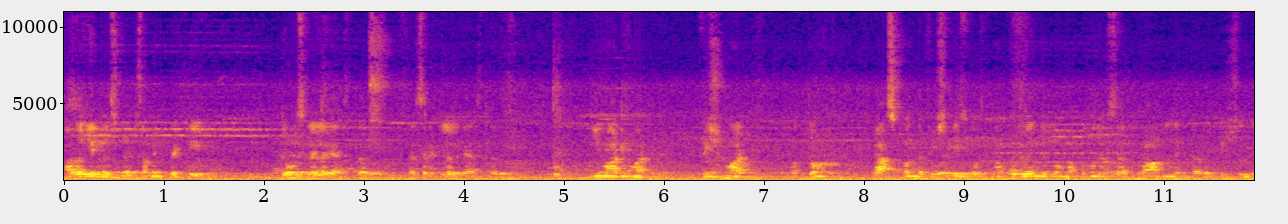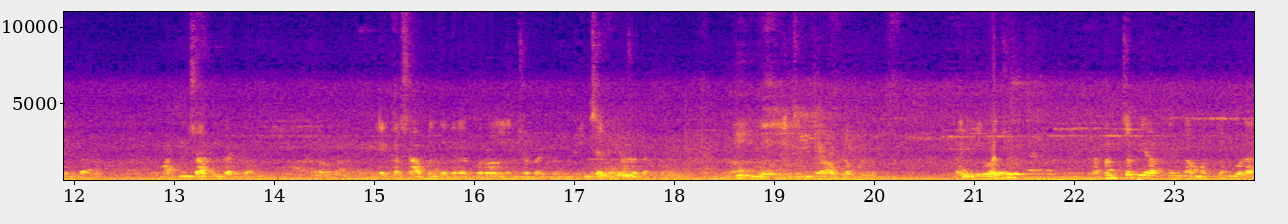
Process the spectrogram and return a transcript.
ఆ రోజు ఇన్వెస్ట్మెంట్ సమ్మిట్ పెట్టి డోస్లు ఎలా వేస్తారు ఫెసిలిటీలు ఎలా వేస్తారు ఈ మాట మాట ఫిష్ మాట. మొత్తం రాష్ట్రం అంతా ఫిష్ తీసుకొస్తున్నాం పులివెందుల్లో మొట్టమొదటిసారి ప్రాన్లు తింటారు ఫిష్లు తింటారు మటన్ షాపులు పెడతాం లిక్కర్ షాపుల దగ్గర కుర్రోళ్ళు నిల్చోబెట్టడం టీచర్లు నిల్చోబెట్టడం ఇది ఇచ్చిన జాబ్లకు కానీ ఈరోజు ప్రపంచవ్యాప్తంగా మొత్తం కూడా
